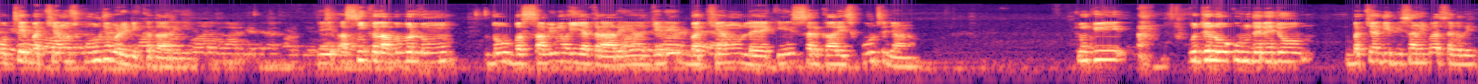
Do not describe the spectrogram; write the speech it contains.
ਉੱਥੇ ਬੱਚਿਆਂ ਨੂੰ ਸਕੂਲ ਦੀ ਬੜੀ ਦਿੱਕਤ ਆ ਰਹੀ ਹੈ। ਤੇ ਅਸੀਂ ਕਲੱਬ ਵੱਲੋਂ ਦੋ ਬੱਸਾਂ ਵੀ ਮੁਹੱਈਆ ਕਰਾ ਰਹੇ ਹਾਂ, ਜਿਹੜੇ ਬੱਚਿਆਂ ਨੂੰ ਲੈ ਕੇ ਸਰਕਾਰੀ ਸਕੂਲ 'ਚ ਜਾਣ। ਕਿਉਂਕਿ ਕੁਝ ਲੋਕ ਹੁੰਦੇ ਨੇ ਜੋ ਬੱਚਿਆਂ ਦੀ ਫੀਸਾਂ ਨਹੀਂ ਭਰ ਸਕਦੇ।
